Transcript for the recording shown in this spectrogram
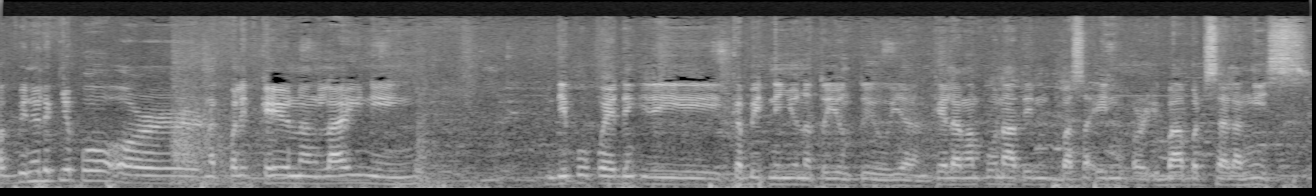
Pag binilik nyo po or nagpalit kayo ng lining, hindi po pwedeng ikabit ninyo na tuyong-tuyo yan. Kailangan po natin basain or ibabad sa langis.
